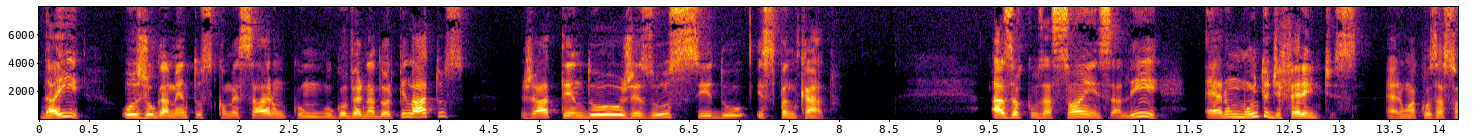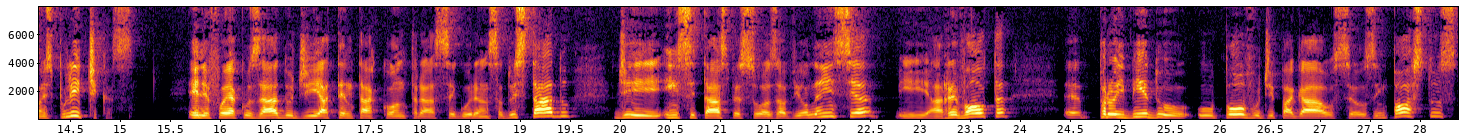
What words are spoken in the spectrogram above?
Daí, os julgamentos começaram com o governador Pilatos, já tendo Jesus sido espancado. As acusações ali eram muito diferentes, eram acusações políticas. Ele foi acusado de atentar contra a segurança do Estado, de incitar as pessoas à violência e à revolta, eh, proibido o povo de pagar os seus impostos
